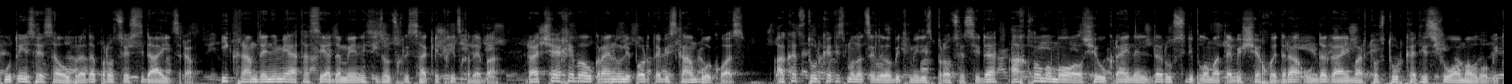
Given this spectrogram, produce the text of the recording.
პუტინს ესაუბრა და პროცესი დაიძრა. იქ რამდენიმე ათასი ადამიანის სიცოცხლის საკითხი წყდება. რაც შეეხება უკრაინული პორტების გამბლოკვას, აქაც თურქეთის მონაწილეობით მიდის პროცესი და ახლო მომავალში უკრაინელი და რუსი დიპლომატების შეხვედრა უნდა გაიმართოს თურქეთის შუამავლობით.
